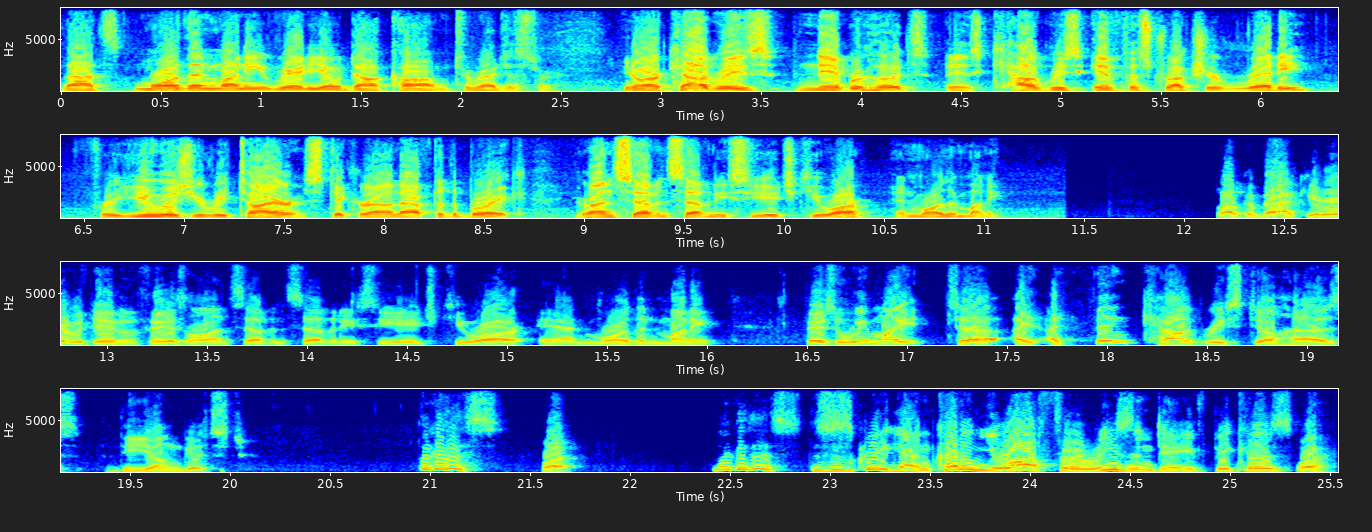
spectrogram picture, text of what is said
That's morethanmoneyradio.com to register. You know, our Calgary's neighborhoods is Calgary's infrastructure ready for you as you retire. Stick around after the break. You're on 770 CHQR and More Than Money. Welcome back. You're here with David Faisal on 770 CHQR and More Than Money. Faisal, we might, uh, I, I think Calgary still has the youngest. Look at this. What? Look at this. This is great. Yeah, I'm cutting you off for a reason, Dave, because What?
